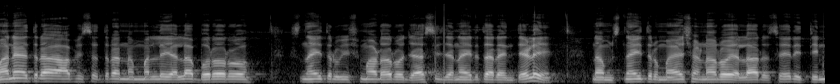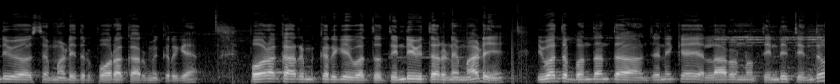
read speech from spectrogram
ಮನೆ ಹತ್ರ, ಆಫೀಸ್ ಹತ್ರ ನಮ್ಮಲ್ಲಿ ಎಲ್ಲ ಬರೋರು, ಸ್ನೇಹಿತರು ವಿಶ್ ಮಾಡೋರು ಜಾಸ್ತಿ ಜನ ಇರ್ತಾರೆ ಅಂತೇಳಿ ನಮ್ಮ ಸ್ನೇಹಿತರು ಮಹೇಶ್ ಅಣ್ಣರು ಎಲ್ಲರೂ ಸೇರಿ ತಿಂಡಿ ವ್ಯವಸ್ಥೆ ಮಾಡಿದರು ಪೌರ ಕಾರ್ಮಿಕರಿಗೆ. ಪೌರ ಕಾರ್ಮಿಕರಿಗೆ ಇವತ್ತು ತಿಂಡಿ ವಿತರಣೆ ಮಾಡಿ ಇವತ್ತು ಬಂದಂಥ ಜನಕ್ಕೆ ಎಲ್ಲರೂ ತಿಂಡಿ ತಿಂದು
